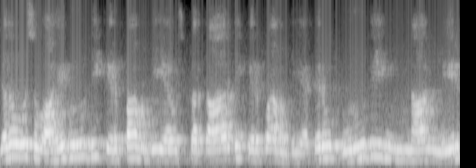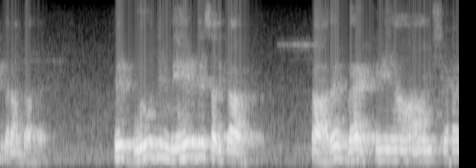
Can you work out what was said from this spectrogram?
ਜਦੋਂ ਉਸ ਵਾਹਿਗੁਰੂ ਦੀ ਕਿਰਪਾ ਹੁੰਦੀ ਹੈ, ਉਸ ਕਰਤਾਰ ਦੀ ਕਿਰਪਾ ਹੁੰਦੀ ਹੈ, ਫਿਰ ਉਹ ਗੁਰੂ ਦੀ ਨਾਲ ਮੇਲ ਕਰਾਂਦਾ ਹੈ। ਫਿਰ ਗੁਰੂ ਦੀ ਮਿਹਰ ਦੇ ਸਦਕਾ ਘਰ ਬੈਠਿਆਂ ਸ਼ਹਿ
